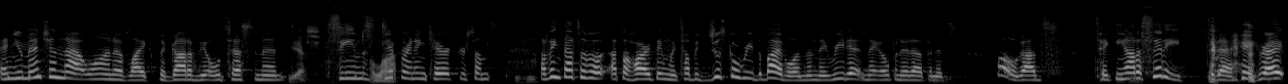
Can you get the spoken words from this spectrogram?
And you mentioned that one of like the God of the Old Testament Yes, seems. Mm-hmm. different in character. Some, I think that's a that's a hard thing when we tell people just go read the Bible, and then they read it and they open it up, and it's oh God's taking out a city today, right?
